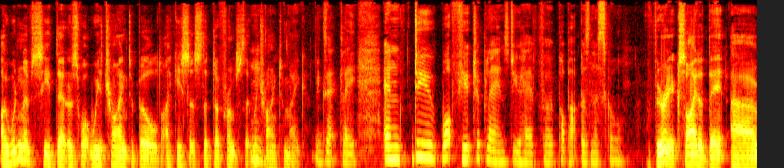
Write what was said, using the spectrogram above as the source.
I wouldn't have said that is what we're trying to build. I guess it's the difference that we're mm. trying to make. Exactly. And do you what future plans do you have for Pop Up Business School? very excited that uh,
